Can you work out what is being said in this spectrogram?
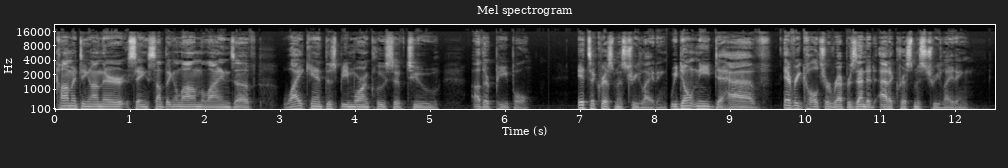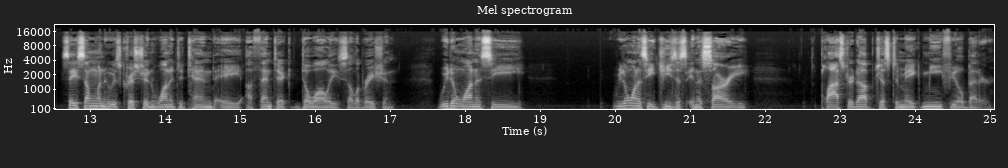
commenting on there saying something along the lines of, why can't this be more inclusive to other people? It's a Christmas tree lighting. We don't need to have every culture represented at a Christmas tree lighting. Say someone who is Christian wanted to attend a authentic Diwali celebration. We don't want to see we don't want to see Jesus in a sari plastered up just to make me feel better.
